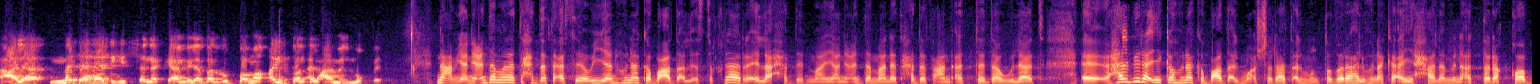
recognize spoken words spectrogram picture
على مدى هذه السنة كاملة بل ربما أيضا العام المقبل. نعم يعني عندما نتحدث اسيويا هناك بعض الاستقرار إلى حد ما يعني عندما نتحدث عن التداولات. هل برأيك هناك بعض المؤشرات المنتظرة؟ هل هناك أي حالة من الترقب؟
